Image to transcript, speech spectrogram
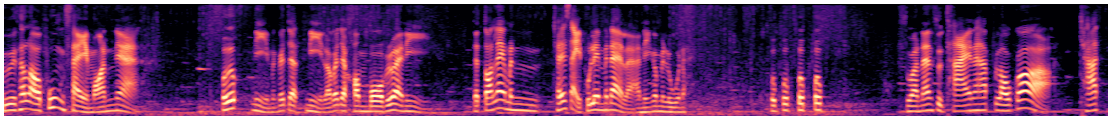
คือถ้าเราพุ่งใส่มอนเนี่ยปุ๊บนี่มันก็จะนี่เราก็จะคอมโบไปด้วยนี่ แต่ตอนแรกมันใช้ใส่ผู้เล่นไม่ได้เหรออันนี้ก็ไม่รู้นะปุ๊บปุ๊บปุ๊บปุ๊บส่วนนั้นสุดท้ายนะครับ เราก็ชาร์จแซ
